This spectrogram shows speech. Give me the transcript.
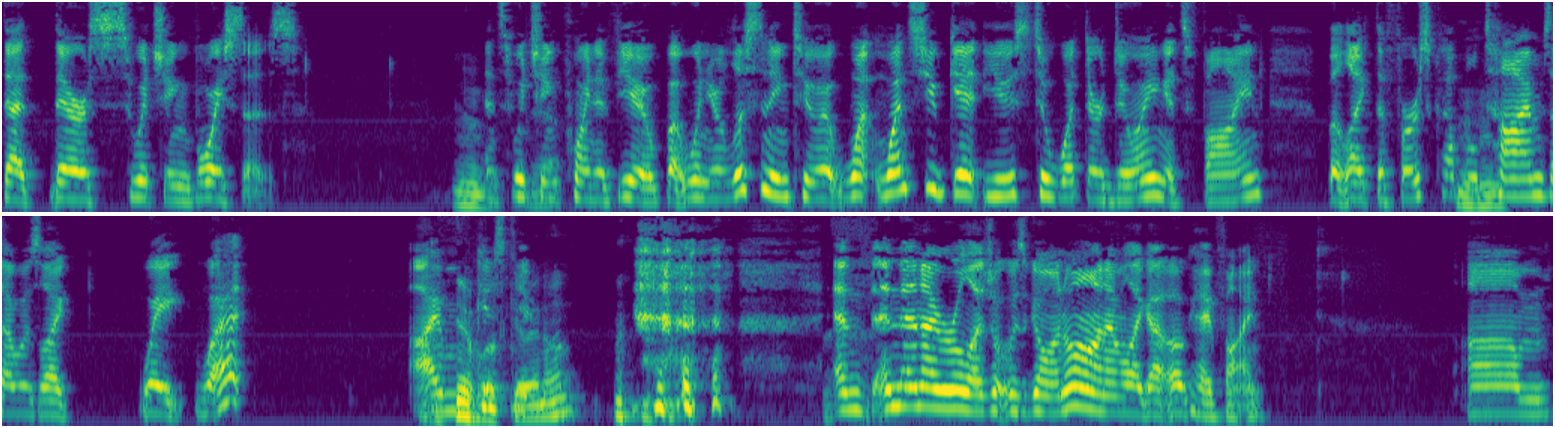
that they're switching voices Mm, and switching yeah. point of view. But when you're listening to it, on- once you get used to what they're doing, it's fine. But like the first couple Mhm. times, I was like, "Wait, what?" I'm Yeah, what's going on? and and then I realized what was going on. I'm like, oh, "Okay, fine." Um,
